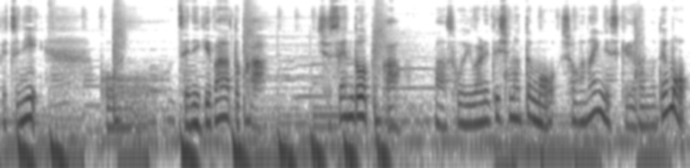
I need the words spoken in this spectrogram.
別にこう銭ゲバーとか主戦道とかまあそう言われてしまってもしょうがないんですけれどもでも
